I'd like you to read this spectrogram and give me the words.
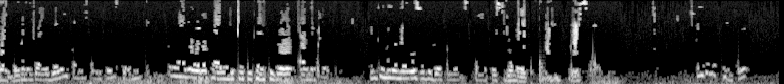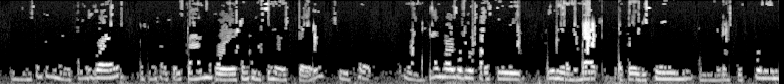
run. We're going to drive really the first swim, and have a little time keep you comfortable on the bike. You can be amazed at the difference that this will make on your side. Of comfort, um, something like undergrad, if you have FaceTime, or some kind of similar stay, to put around the armholes of your seat, maybe on the neck, if there's a screen, um, against the screen.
